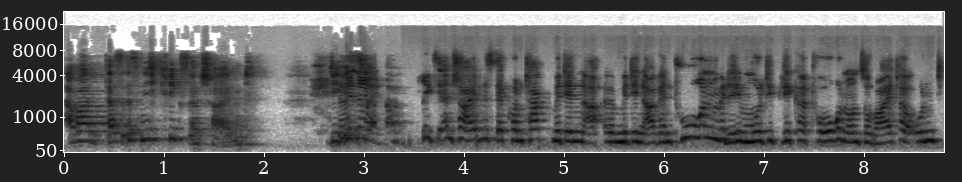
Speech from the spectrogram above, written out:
Aber das ist nicht kriegsentscheidend. Die. Kriegsentscheidend ist der Kontakt mit den, äh, mit den Agenturen, mit den Multiplikatoren und so weiter. Und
